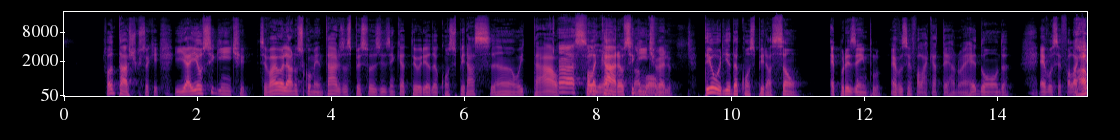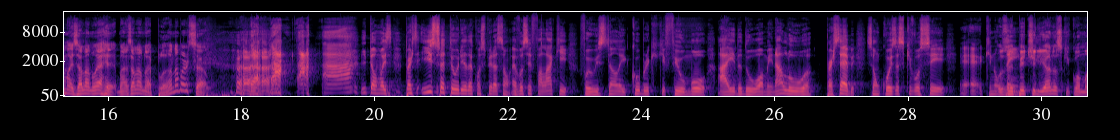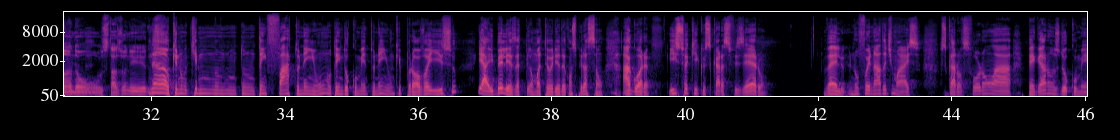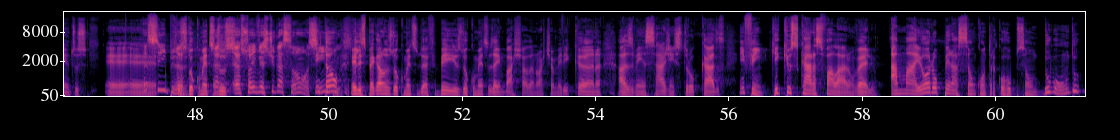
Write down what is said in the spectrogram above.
Fantástico isso aqui. E aí é o seguinte, você vai olhar nos comentários, as pessoas dizem que é a teoria da conspiração e tal. Ah, sim. Fala, é. cara, é o Tá seguinte, bom. velho. Teoria da conspiração é, por exemplo, é você falar que a Terra não é redonda, é você falar Ah, que mas ela não é, re- mas ela não é plana, Marcelo? Então, mas isso é teoria da conspiração. É você falar que foi o Stanley Kubrick que filmou a ida do homem na Lua. Percebe? São coisas que você. é, é, que não Os tem. reptilianos que comandam os Estados Unidos. Não, que, não, que não, não, não tem fato nenhum, não tem documento nenhum que prova isso. E aí, beleza, é uma teoria da conspiração. Agora, isso aqui que os caras fizeram, velho, não foi nada demais. Os caras foram lá, pegaram os documentos. É, É simples, Os é- documentos É, dos. é só investigação, assim. Então, eles pegaram os documentos do FBI, os documentos da embaixada norte-americana, as mensagens trocadas, enfim, o que, que os caras falaram, velho? A maior operação contra a corrupção do mundo,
